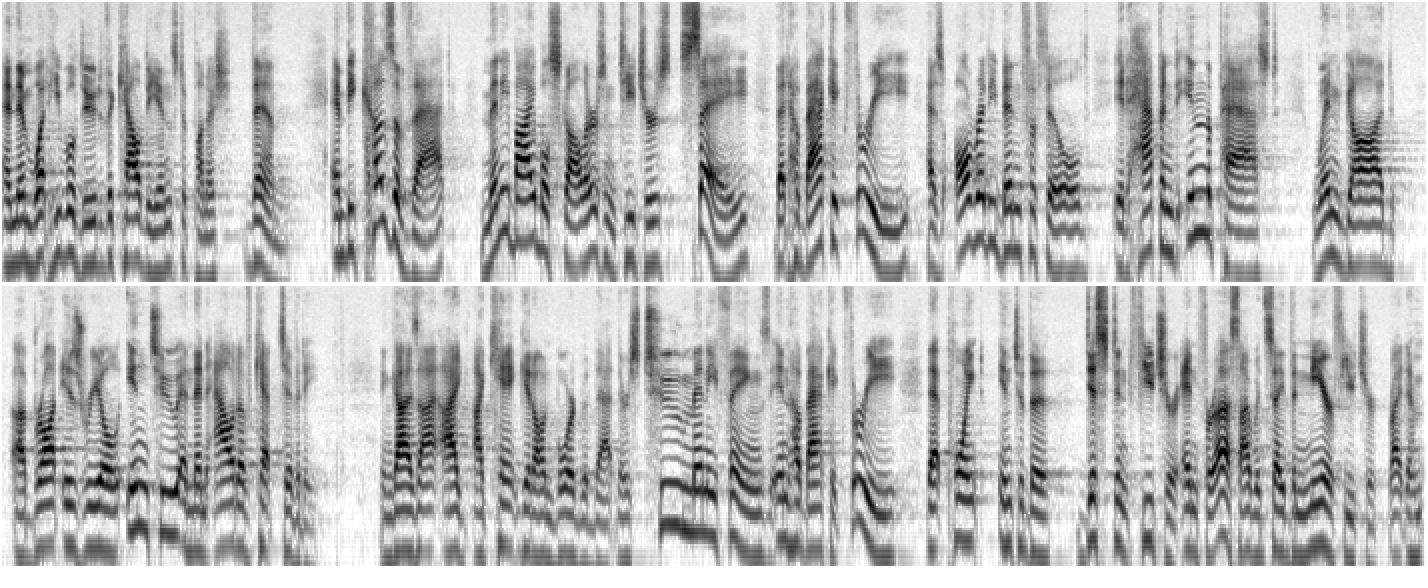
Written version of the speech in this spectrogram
and then what he will do to the Chaldeans to punish them. And because of that, many Bible scholars and teachers say that Habakkuk 3 has already been fulfilled. It happened in the past when God uh, brought Israel into and then out of captivity. And guys, I, I, I, can't get on board with that. There's too many things in Habakkuk 3 that point into the distant future. And for us, I would say the near future, right? In,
